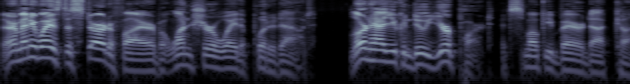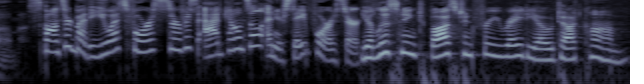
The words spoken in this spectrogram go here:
There are many ways to start a fire, but one sure way to put it out. Learn how you can do your part at smokeybear.com. Sponsored by the U.S. Forest Service Ad Council and your state forester. You're listening to BostonFreeRadio.com.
